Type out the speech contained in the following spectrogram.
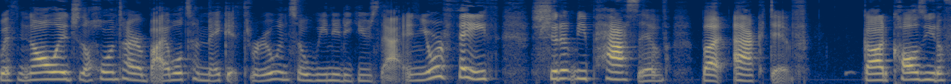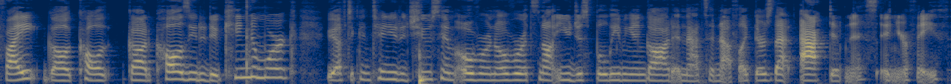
with knowledge, the whole entire Bible to make it through, and so we need to use that. And your faith shouldn't be passive, but active. God calls you to fight. God calls God calls you to do kingdom work. You have to continue to choose him over and over. It's not you just believing in God and that's enough. Like there's that activeness in your faith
